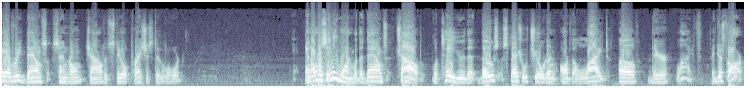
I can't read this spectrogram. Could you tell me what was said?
every Down syndrome child is still precious to the Lord? And almost anyone with a Down child will tell you that those special children are the light of their life. They just are.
